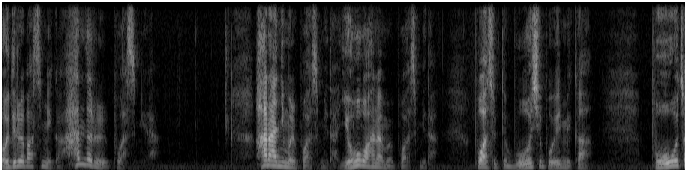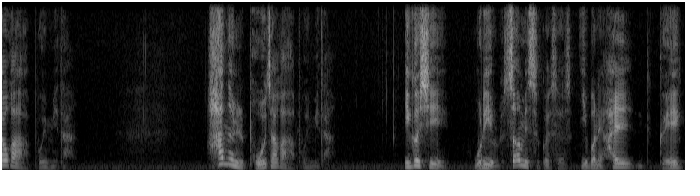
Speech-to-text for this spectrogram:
어디를 봤습니까? 하늘을 보았습니다. 하나님을 보았습니다. 여호와 하나님을 보았습니다. 보았을 때 무엇이 보입니까? 보좌가 보입니다. 하늘 보좌가 보입니다. 이것이 우리 서미스에서 이번에 할 계획,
